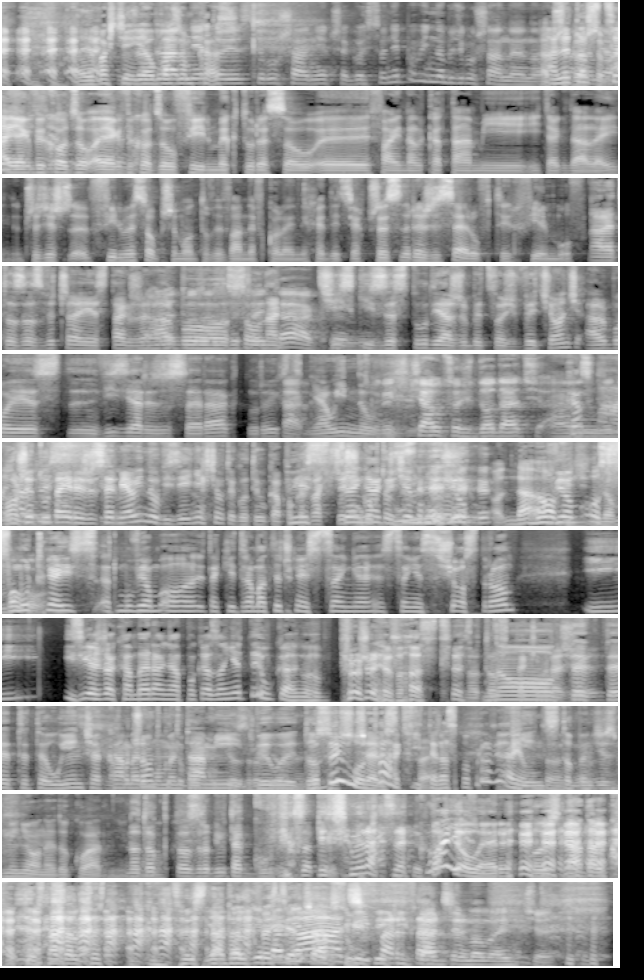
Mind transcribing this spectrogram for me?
Ale właśnie ja dla uważam, mnie Kaz... to jest ruszanie czegoś, co nie powinno być ruszane. No. A Ale to a jak wychodzą, a jak wychodzą filmy, które są y, Final Cutami i tak dalej, dalej. Przecież e, filmy są przemontowywane w kolejnych edycjach przez reżyserów tych filmów. No ale to zazwyczaj jest tak, że No, albo są tak, naciski ten- ze studia, żeby coś wyciąć, albo jest y, wizja reżysera, który Tak, miał inną Który wizję. chciał coś dodać, a Kas- nie A, Może tutaj reżyser miał inną wizję i nie chciał tego tyłka pokazać. Wcześniej scena, ktoś mówią, mówią o no, smutnej, mówią o takiej dramatycznej scenie, scenie z siostrą i, i zjeżdża kamera na pokazanie tyłka, no proszę was. To... No to No, takim razie... te, te, te, te ujęcia kamer było momentami były No dosyć no było tak czerstwe, i teraz poprawiają więc to, to. no. będzie zmienione dokładnie. No to kto zrobił tak głupio za pierwszym razem? BioWare. To jest nadal, to jest nadal kwestia, to jest nadal nie kwestia krytyki w tamtym momencie.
